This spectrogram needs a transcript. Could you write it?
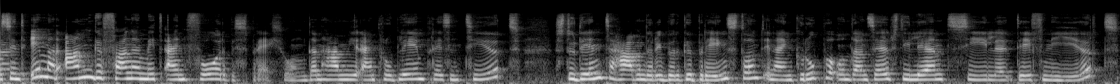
sind immer angefangen mit einer Vorbesprechung. Dann haben wir ein Problem präsentiert. Studenten haben darüber gebrainstormt in einer Gruppe und dann selbst die Lernziele definiert.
